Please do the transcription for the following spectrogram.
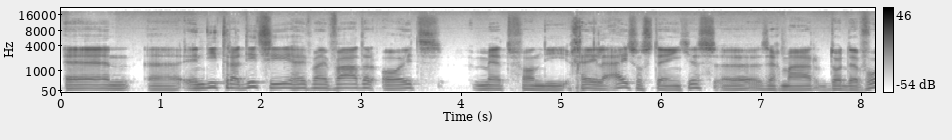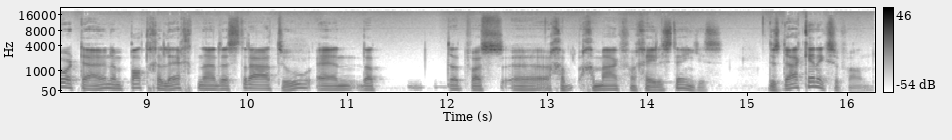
En eh, in die traditie heeft mijn vader ooit met van die gele ijzelsteentjes, eh, zeg maar, door de voortuin een pad gelegd naar de straat toe. En dat, dat was ge- gemaakt van gele steentjes. Dus daar ken ik ze van.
